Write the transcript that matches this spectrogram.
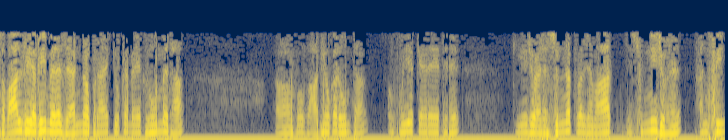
سوال بھی ابھی میرے ذہن میں ابھرا ہے کیونکہ میں ایک روم میں تھا۔ وہ بھابھیوں کا روم تھا۔ اور وہ یہ کہہ رہے تھے کہ یہ جو اہل سنت والجماعت، یہ سنی جو ہے حنفی،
